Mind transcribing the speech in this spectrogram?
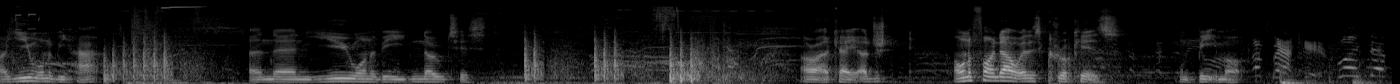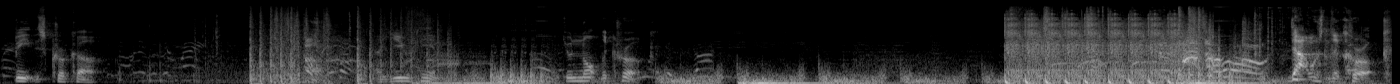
Uh, you want to be hacked, and then you want to be noticed. All right. Okay. I just I want to find out where this crook is and beat him up. Back here. Flank that bitch. beat this crook up. Are you him? You're not the crook. That was the crook.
